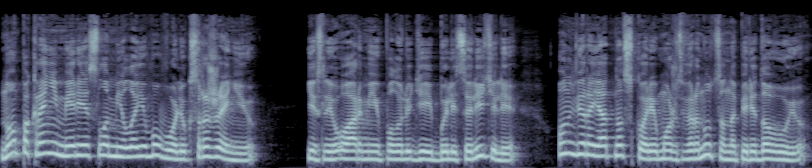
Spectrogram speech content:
но по крайней мере сломила его волю к сражению. Если у армии полулюдей были целители, он вероятно вскоре может вернуться на передовую.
